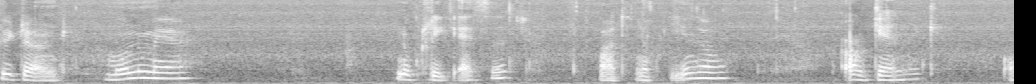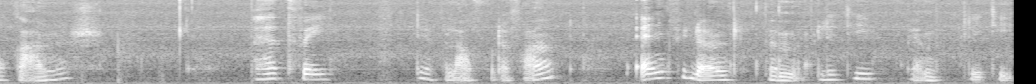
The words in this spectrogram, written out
We learned monomer, nucleic acid, die Nukleinsäure, organic, organisch, pathway, der Verlauf oder Pfad, and we learned permeability, permeability.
